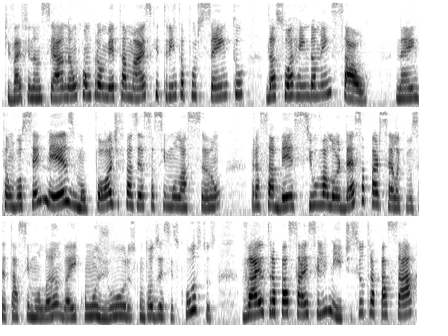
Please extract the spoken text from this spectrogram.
que vai financiar não comprometa mais que 30% da sua renda mensal. Né? Então você mesmo pode fazer essa simulação para saber se o valor dessa parcela que você está simulando aí com os juros, com todos esses custos, vai ultrapassar esse limite. Se ultrapassar,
